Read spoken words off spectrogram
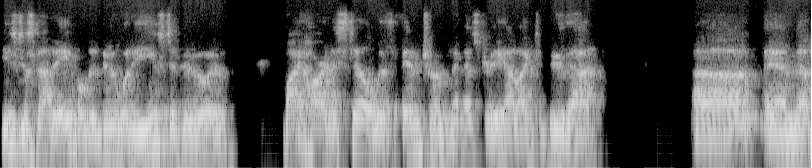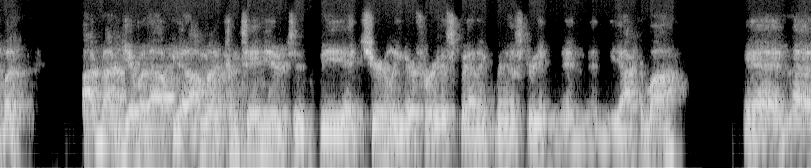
he's just not able to do what he used to do. And my heart is still with interim ministry. I like to do that, uh, and uh, but I'm not giving up yet. I'm going to continue to be a cheerleader for Hispanic ministry in, in, in Yakima. And uh,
